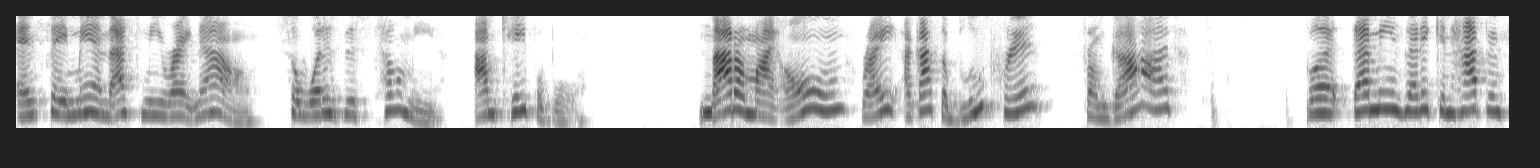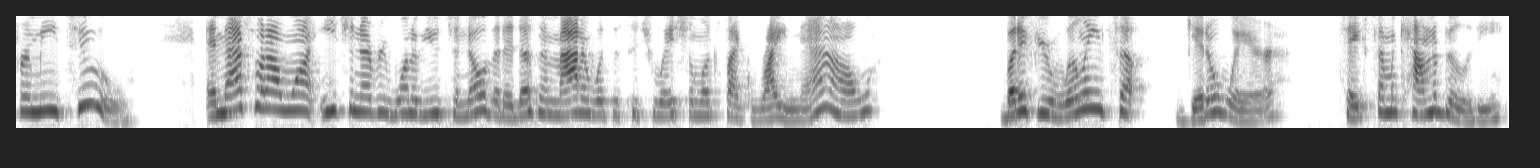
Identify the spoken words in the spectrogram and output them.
and say, man, that's me right now. So, what does this tell me? I'm capable. Not on my own, right? I got the blueprint from God, but that means that it can happen for me too. And that's what I want each and every one of you to know that it doesn't matter what the situation looks like right now. But if you're willing to get aware, take some accountability,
